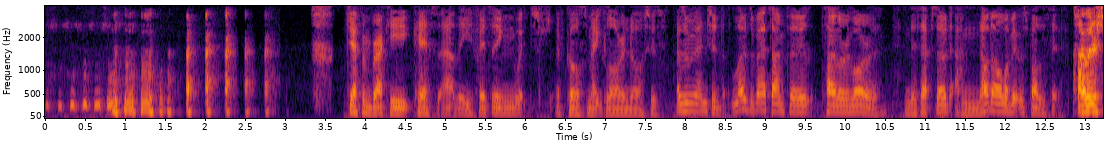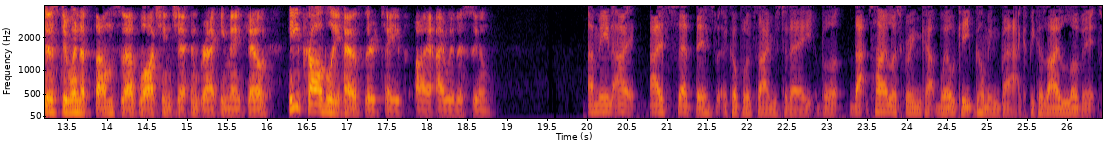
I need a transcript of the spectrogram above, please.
Jeff and Bracky kiss at the fitting, which of course makes Laura nauseous. As we mentioned, loads of airtime for Tyler and Laura in this episode, and not all of it was positive. Tyler's just doing a thumbs up watching Jeff and Bracky make out. He probably has their tape, I, I would assume. I mean, I, I've said this a couple of times today, but that Tyler screen cap will keep coming back because I love it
